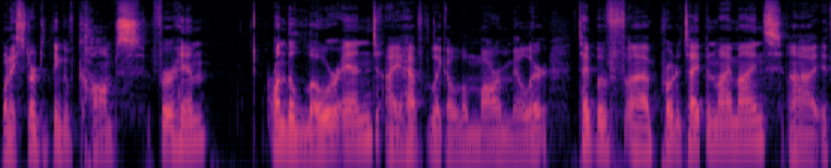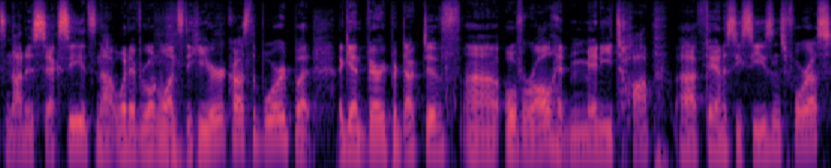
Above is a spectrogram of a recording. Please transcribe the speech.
when i start to think of comps for him on the lower end, I have like a Lamar Miller type of uh, prototype in my mind. Uh, it's not as sexy. It's not what everyone wants to hear across the board, but again, very productive uh, overall. Had many top uh, fantasy seasons for us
